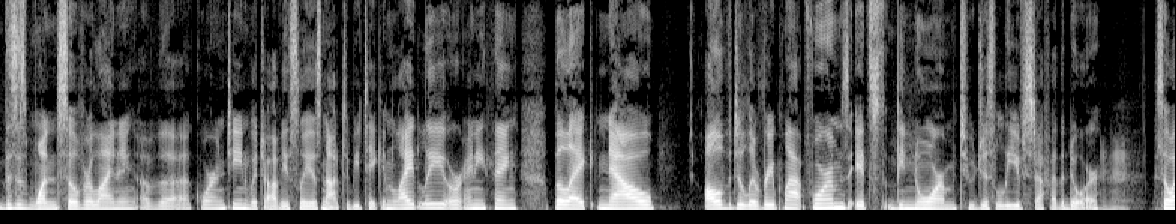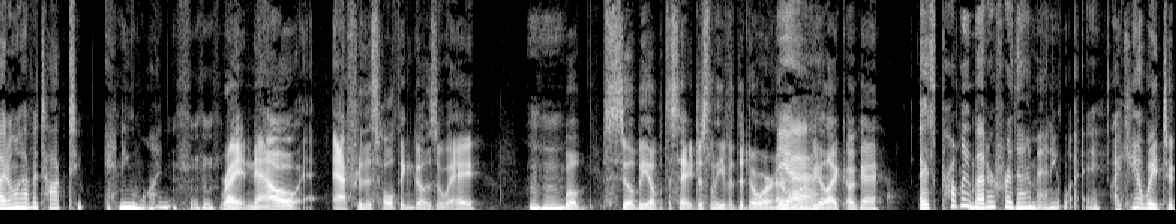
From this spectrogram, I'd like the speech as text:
this is one silver lining of the quarantine, which obviously is not to be taken lightly or anything. But like now, all of the delivery platforms, it's the norm to just leave stuff at the door. Mm-hmm. So I don't have to talk to anyone. right now, after this whole thing goes away, we'll still be able to say just leave at the door, and everyone Mm-hmm. Yeah. will be like, okay. it's probably better for them anyway. I can't wait to.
